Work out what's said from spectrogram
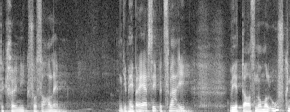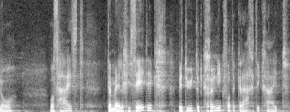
der König von Salem. Und im Hebräer 7,2 wird das nochmal aufgenommen was heißt, der Melchisedek bedeutet König von der Gerechtigkeit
